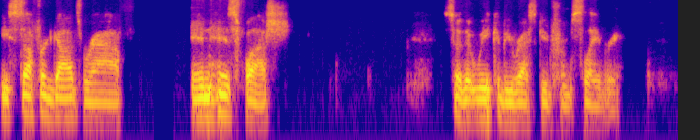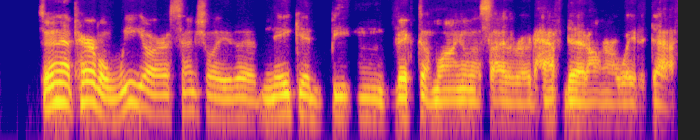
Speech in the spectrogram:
He suffered God's wrath in his flesh so that we could be rescued from slavery. So in that parable, we are essentially the naked, beaten victim lying on the side of the road, half dead on our way to death.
